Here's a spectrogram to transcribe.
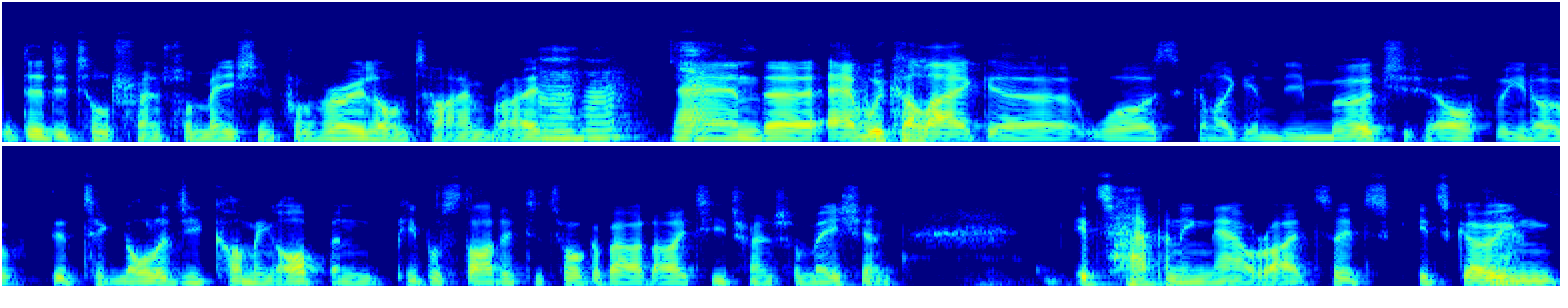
the digital transformation for a very long time, right? Mm-hmm. And uh, and we kind of like uh, was kind of like in the merge of you know the technology coming up, and people started to talk about IT transformation. It's happening now, right? So it's it's going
